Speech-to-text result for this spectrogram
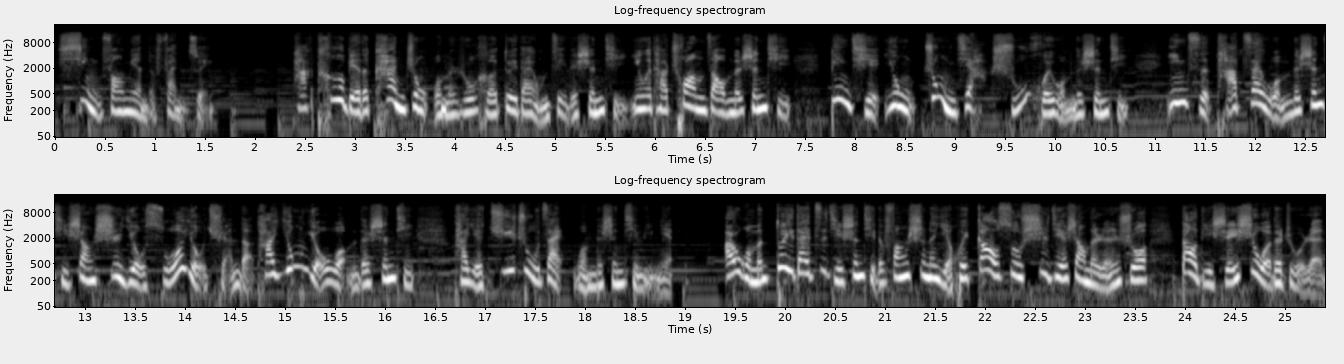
性方面的犯罪。他特别的看重我们如何对待我们自己的身体，因为他创造我们的身体，并且用重价赎回我们的身体，因此他在我们的身体上是有所有权的。他拥有我们的身体，他也居住在我们的身体里面。而我们对待自己身体的方式呢，也会告诉世界上的人说，到底谁是我的主人。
